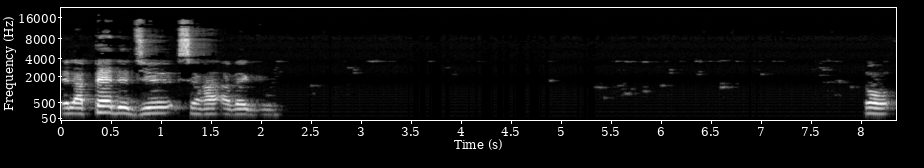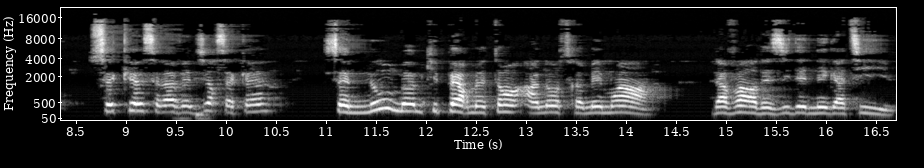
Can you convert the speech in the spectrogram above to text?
Et la paix de Dieu sera avec vous. Donc, ce que cela veut dire, c'est que c'est nous-mêmes qui permettons à notre mémoire d'avoir des idées négatives.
